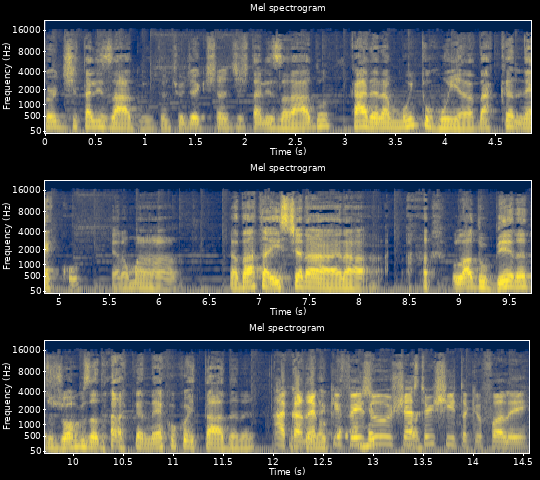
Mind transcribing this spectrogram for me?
ator digitalizado. Então tinha o Jack Chan digitalizado. Cara, era muito ruim, era da Caneco. Era uma. A Data East era, era o lado B, né, dos jogos, da Caneco, coitada, né? Ah, Caneco Caneco que fez o. Chester Cheetah que eu falei.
